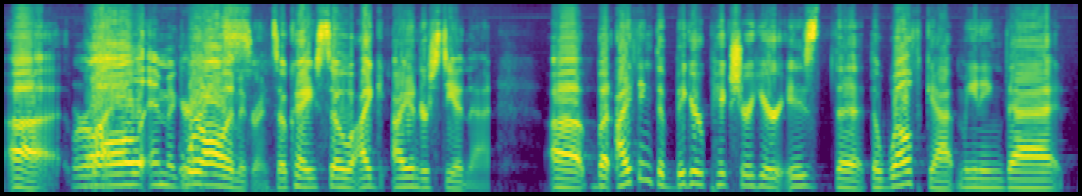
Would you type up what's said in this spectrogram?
Uh, We're all immigrants. We're all immigrants, okay? So I, I understand that. Uh, but I think the bigger picture here is the, the wealth gap, meaning that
